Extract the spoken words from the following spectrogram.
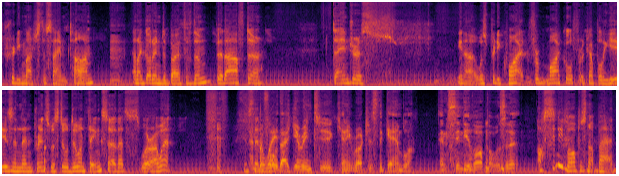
pretty much the same time. Hmm. And I got into both of them. But after Dangerous, you know, it was pretty quiet for Michael for a couple of years, and then Prince was still doing things, so that's where I went. And Instead of before that, you're into Kenny Rogers, the gambler. And Cyndi Lauper, wasn't it? Oh, Cyndi Lauper's not bad,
